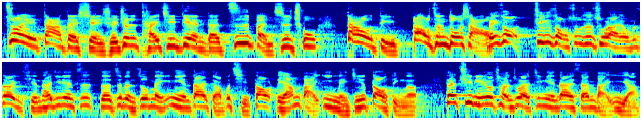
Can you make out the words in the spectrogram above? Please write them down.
最大的显学就是台积电的资本支出到底暴增多少？没错，惊悚数字出来了。我们知道以前台积电资的资本支出每一年大概了不起到两百亿美金就到顶了，但去年又传出来今年大概三百亿啊，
